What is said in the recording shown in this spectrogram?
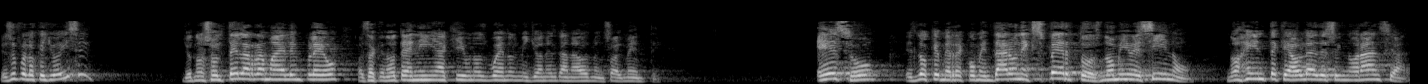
Eso fue lo que yo hice. Yo no solté la rama del empleo hasta que no tenía aquí unos buenos millones ganados mensualmente. Eso es lo que me recomendaron expertos, no mi vecino, no gente que habla de su ignorancia.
